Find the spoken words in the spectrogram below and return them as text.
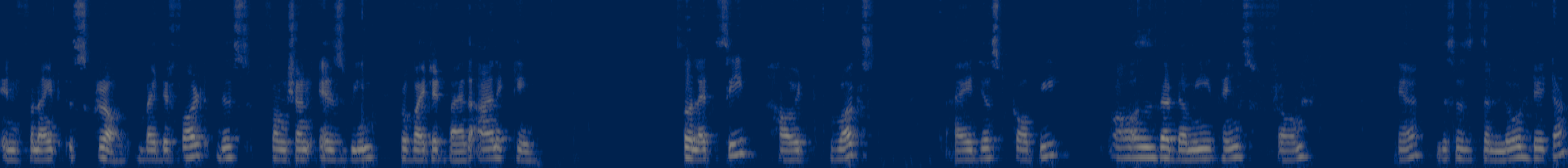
infinite scroll. By default, this function is being provided by the Ionic team. So let's see how it works. I just copy all the dummy things from here. This is the load data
